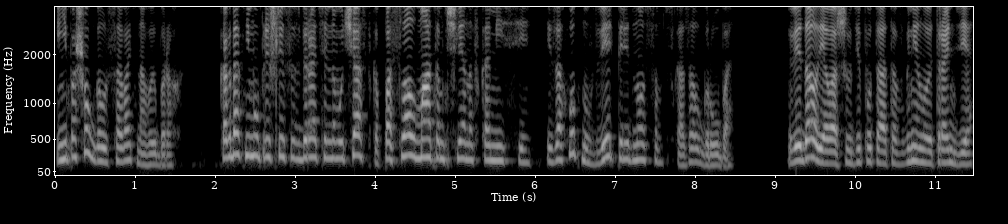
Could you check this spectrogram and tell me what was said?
и не пошел голосовать на выборах. Когда к нему пришли с избирательного участка, послал матом членов комиссии и, захлопнув дверь перед носом, сказал грубо. «Видал я ваших депутатов в гнилой транде.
